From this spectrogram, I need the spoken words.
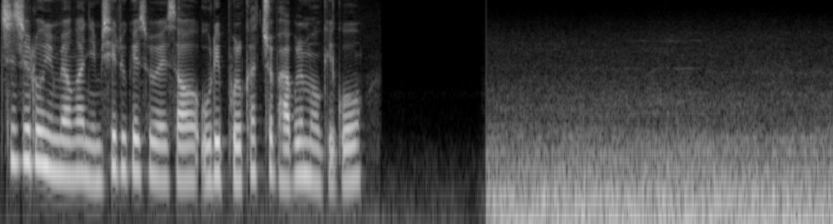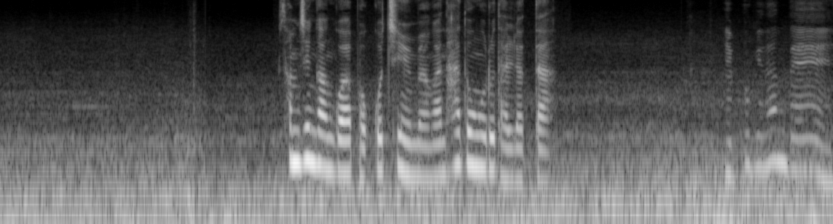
치즈로 유명한 임시휴게소에서 우리 볼카츄 밥을 먹이고 섬진강과 벚꽃이 유명한 하동으로 달렸다. 예쁘긴 한데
